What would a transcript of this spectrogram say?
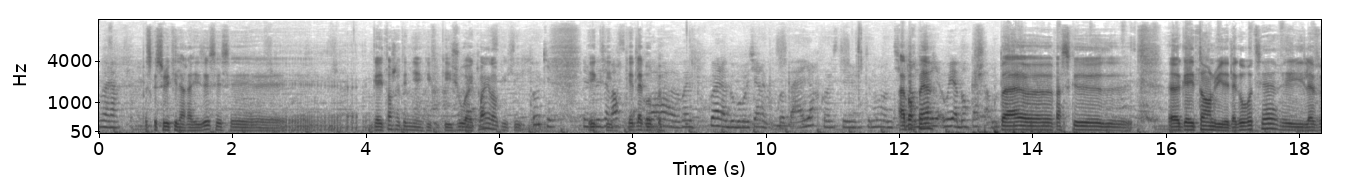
voilà. Parce que celui qui l'a réalisé, c'est Gaëtan Châtaignier qui, qui joue avec moi, et donc qui- qui- Ok. Et je Et voulais qui- savoir qui est de la Gaube. euh, ouais, pourquoi la Gaubretière et pourquoi pas ailleurs quoi. C'était justement un petit. À d'œil. Oui, à pardon. Bah, euh, parce que euh, Gaëtan, lui, il est de la Gaubretière et il avait,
